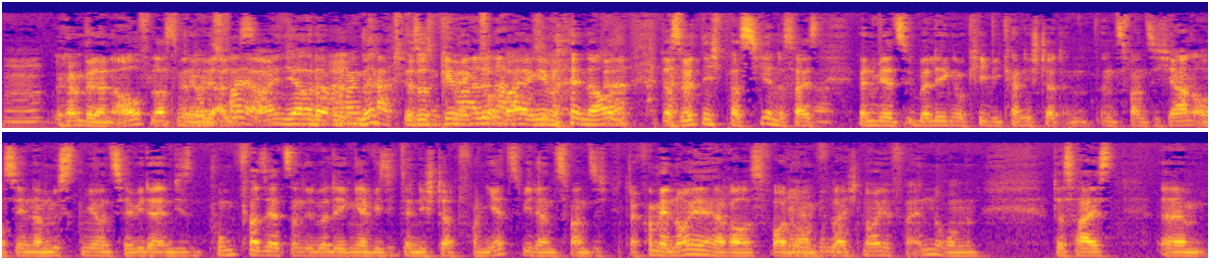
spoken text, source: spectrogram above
mhm. hören wir dann auf, lassen wir dann wieder alles sein, ja, oder ne, das ist Projekt vorbei, gehen wir hinaus. Das wird nicht passieren, das heißt, wenn wir jetzt überlegen, okay, wie kann die Stadt in, in 20 Jahren aussehen, dann müssten wir uns ja wieder in diesen Punkt versetzen und überlegen, ja, wie sieht denn die Stadt von jetzt wieder in 20? Da kommen ja neue Herausforderungen, ja, genau. vielleicht neue Veränderungen. Das heißt, ähm,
